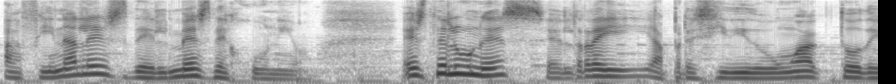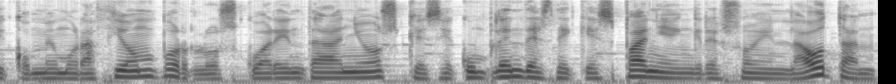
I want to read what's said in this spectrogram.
a finales del mes de junio. Este lunes, el rey ha presidido un acto de conmemoración por los 40 años que se cumplen desde que España ingresó en la OTAN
